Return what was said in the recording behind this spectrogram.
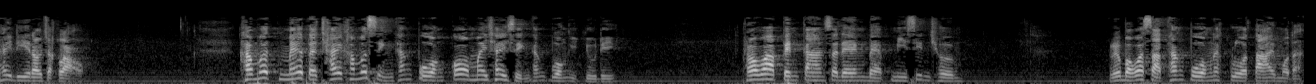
ให้ดีเราจะกล่าวคำว่าแม้แต่ใช้คำว่าสิ่งทั้งปวง ก็ไม่ใช่สิ่งทั้งปวงอีกอยู่ดี เพราะว่าเป็นการแสดงแบบมีสิ้นเชิง หรือบอกว่าสัตว์ทั้งปวงนะกลัวตายหมดอะ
